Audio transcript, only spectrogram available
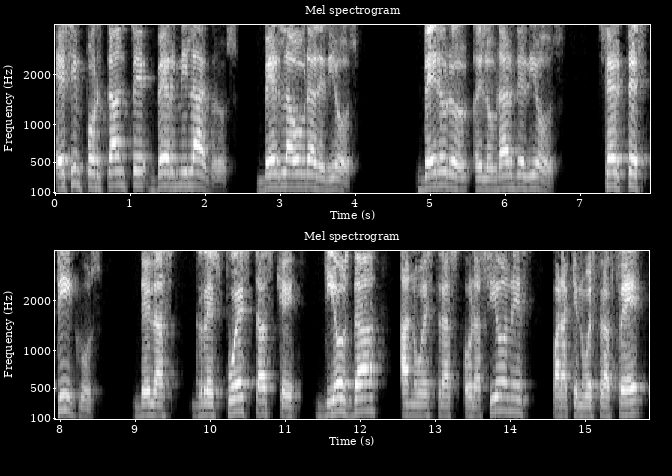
Es importante ver milagros, ver la obra de Dios, ver el obrar de Dios, ser testigos de las respuestas que Dios da a nuestras oraciones para que nuestra fe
